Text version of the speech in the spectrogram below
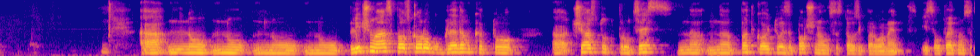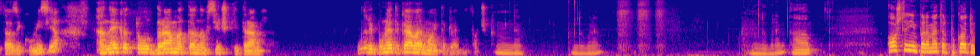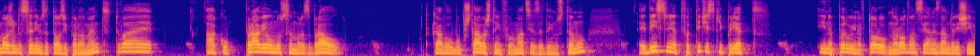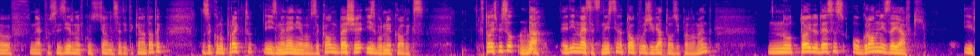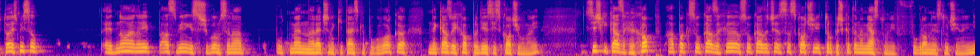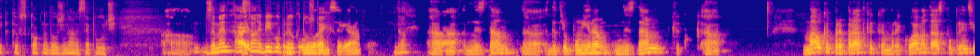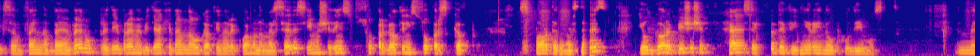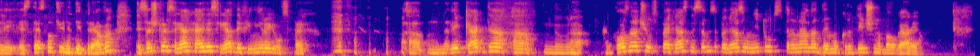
А, но, но, но, но лично аз по-скоро го гледам като а, част от процес на, на път, който е започнал с този парламент и съответно с тази комисия, а не като драмата на всички драми. Нали, поне такава е моята гледна точка. Да. Добре. Добре. А, още един параметр, по който можем да съдим за този парламент, това е, ако правилно съм разбрал такава обобщаваща информация за дейността му, единственият фактически прият и на първо и на второ обнародван, сега не знам дали ще има в някакво сезиране в Конституционния съд и така нататък, законопроект и изменения в закон беше изборния кодекс. В този смисъл, uh-huh. да, един месец, наистина толкова живя този парламент, но той дойде с огромни заявки. И в този смисъл, едно е, нали, аз винаги се шегувам с една от мен наречена китайска поговорка, не казвай хоп преди да си скочил, нали? Всички казаха хоп, а пък се, оказаха, се оказа, че са скочили трупешката на място ни в огромния случай. Нали? Никакъв скок на дължина не се получи. А, За мен, аз това не бих го определил като успех. Сега. Да. А, не знам, а, да ти опонирам, не знам как, а, Малка препратка към рекламата. Аз по принцип съм фен на BMW, но преди време видях една много готина реклама на Мерседес и имаше един супер готин и супер скъп спортен Мерседес и отгоре пишеше хай сега дефинирай необходимост. Нали, естествено, че не ти трябва. Е също е сега, хайде сега дефинирай успех. А, нали, как да... А, Добре. А, какво значи успех? Аз не съм забелязал нито от страна на демократична България,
